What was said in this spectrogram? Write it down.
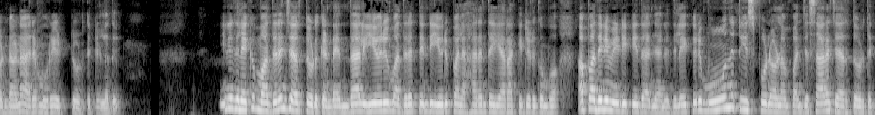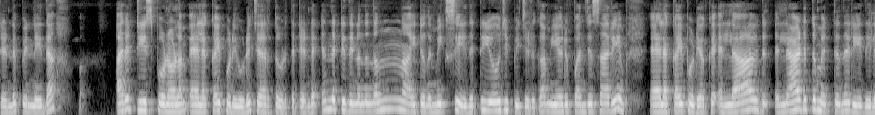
കൊണ്ടാണ് അരമുറി ഇട്ട് കൊടുത്തിട്ടുള്ളത്. ഇനി ഇതിലേക്ക് മധുരം ചേർത്ത് കൊടുക്കണ്ട? എന്തായാലും ഈ ഒരു മധുരത്തിന്റെ ഈ ഒരു പലഹാരം തയ്യാറാക്കിയിട്ട് എടുക്കുമ്പോൾ അപ്പോൾ അതിന് വേണ്ടിയിട്ട് ഇതാ ഞാൻ ഇതിലേക്ക് ഒരു മൂന്ന് ടീസ്പൂണോളം പഞ്ചസാര ചേർത്ത് കൊടുത്തിട്ടുണ്ട്. പിന്നെ ഇതാ അര ടീസ്പൂണോളം ഏലക്കായ് പൊടി കൂടി ചേർത്ത് കൊടുത്തിട്ടുണ്ട്. എന്നിട്ട് ഇതിനൊന്ന് നന്നായിട്ടൊന്ന് മിക്സ് ചെയ്തിട്ട് യോജിപ്പിച്ചെടുക്കാം. ഈ ഒരു പഞ്ചസാരയും ഏലക്കായ് പൊടിയൊക്കെ എല്ലാ എല്ലായിടത്തും എത്തുന്ന രീതിയിൽ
